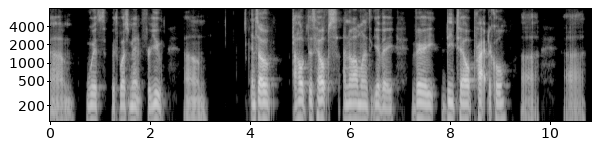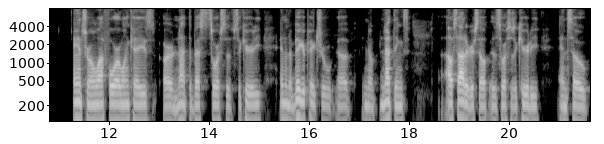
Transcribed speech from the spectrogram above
um, with with what's meant for you. Um, and so I hope this helps. I know I wanted to give a very detailed, practical uh, uh, answer on why 401ks are not the best source of security, and then a bigger picture of you know nothing's outside of yourself is a source of security. And so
